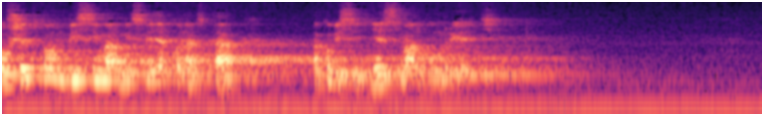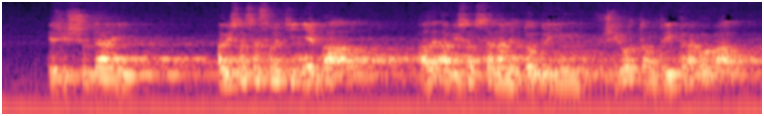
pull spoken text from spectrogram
Vo všetkom by si mal myslieť a konať tak, ako by si dnes mal umrieť. Ježišu, daj, aby som sa smrti nebál, ale aby som sa na ňu dobrým životom pripravoval.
